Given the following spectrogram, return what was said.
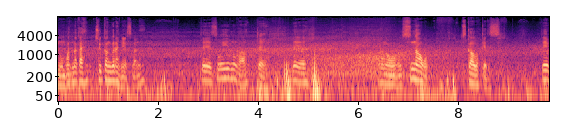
の真ん中中間ぐらいのやつがね。でそういうのがあって。であの砂を使うわけです。で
